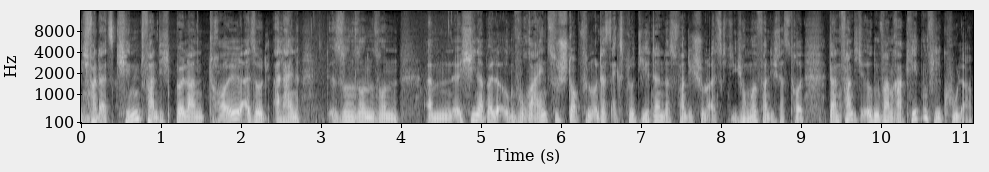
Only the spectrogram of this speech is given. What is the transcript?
Ich fand als Kind, fand ich Böllern toll. Also alleine so, so, so ein ähm, China-Böller irgendwo reinzustopfen und das explodiert dann, das fand ich schon als Junge, fand ich das toll. Dann fand ich irgendwann Raketen viel cooler.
